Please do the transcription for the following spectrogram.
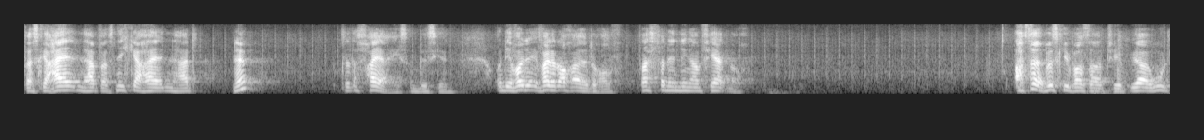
was gehalten hat, was nicht gehalten hat. Ne? Das feiere ich so ein bisschen. Und ihr, wollt, ihr wartet auch alle drauf. Was von den Dingern fährt noch? Ach, der Whisky-Wasser-Typ. Ja, gut.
